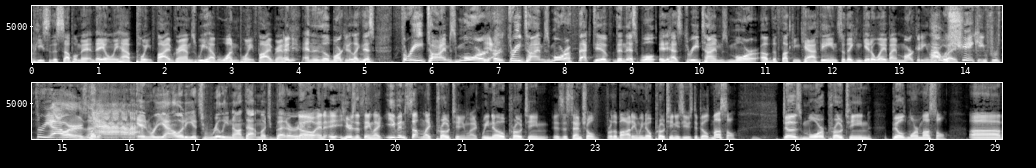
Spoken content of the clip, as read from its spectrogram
Mm-hmm. piece of the supplement, and they only have 0.5 grams. We have 1.5 grams, And- and, then they'll market it like Mm-hmm. this: three times more or three times more effective than this. Well, it has three times more of the fucking caffeine, so they can get away by marketing that way. I was way. shaking for three hours. but in reality, it's really not that much better. No, and and it, here's the thing: like even something like protein, like we know protein is essential for the body, and we know protein is used to build muscle. Does more protein build more muscle? Uh,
